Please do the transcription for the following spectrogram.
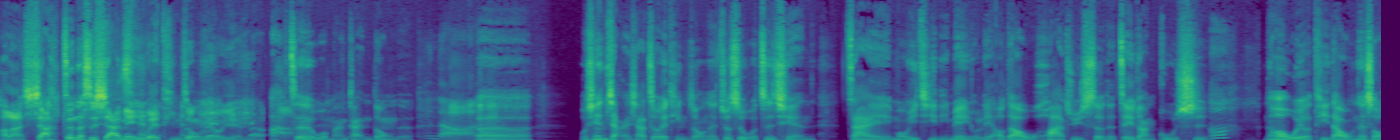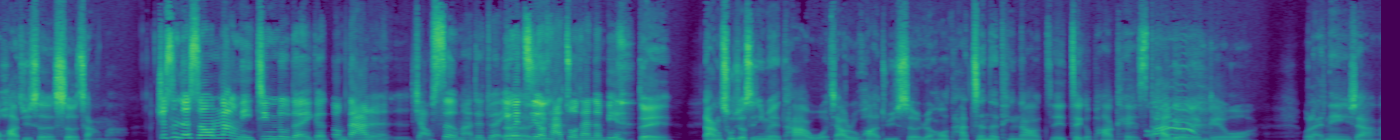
好了，下真的是下面一位听众留言了啊，这我蛮感动的。真的、哦？呃，我先讲一下，这位听众呢，就是我之前在某一集里面有聊到我话剧社的这一段故事，哦、然后我有提到我那时候话剧社的社长嘛。就是那时候让你进入的一个动大人角色嘛，对不对？因为只有他坐在那边。呃、对，当初就是因为他，我加入话剧社，然后他真的听到这这个 podcast，他留言给我，我来念一下。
